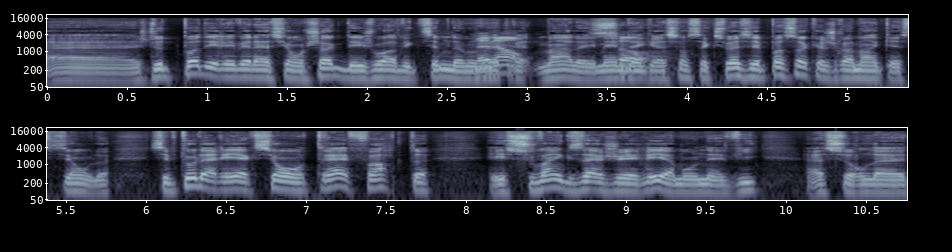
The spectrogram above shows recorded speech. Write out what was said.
Euh, je doute pas des révélations chocs des joueurs victimes de mauvais traitements là, et même d'agressions sexuelles. C'est pas ça que je remets en question. C'est plutôt la réaction très forte et souvent exagérée, à mon avis, sur le,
